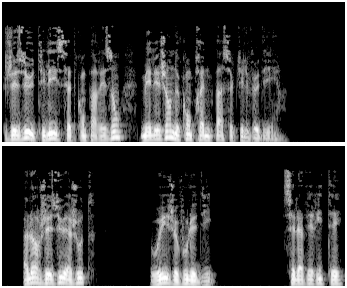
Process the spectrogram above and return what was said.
Jésus utilise cette comparaison, mais les gens ne comprennent pas ce qu'il veut dire. Alors Jésus ajoute, Oui, je vous le dis, c'est la vérité.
